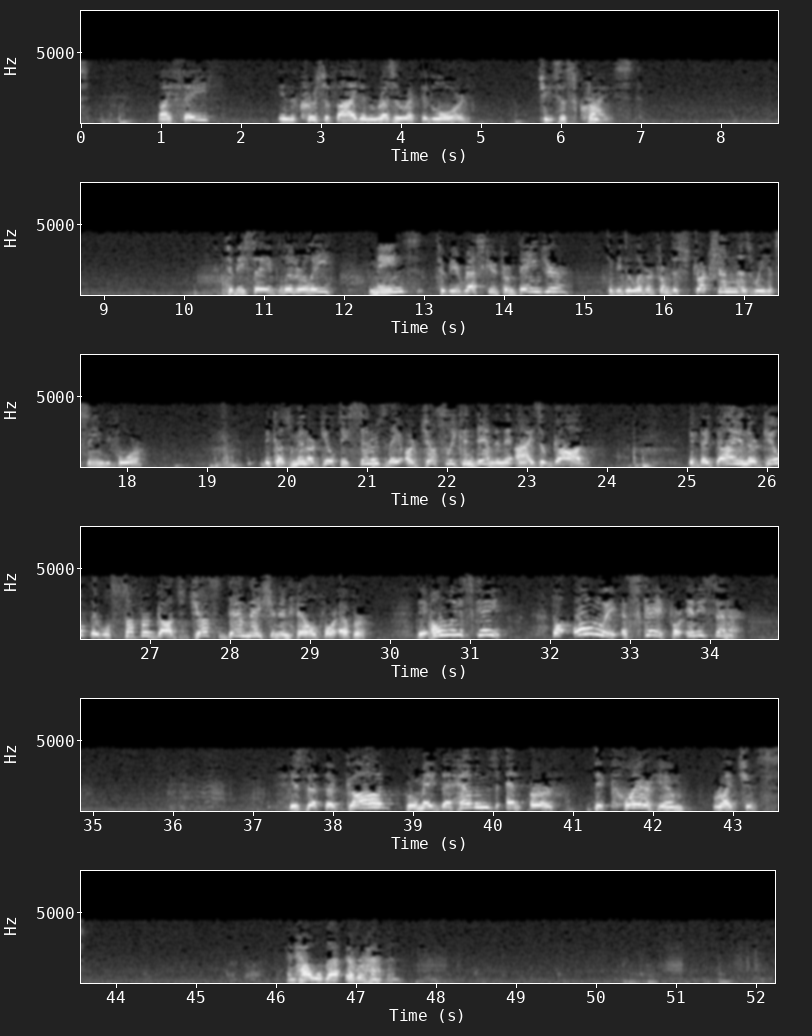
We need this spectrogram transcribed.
by faith in the crucified and resurrected Lord, Jesus Christ. To be saved literally means to be rescued from danger, to be delivered from destruction, as we have seen before. Because men are guilty sinners, they are justly condemned in the eyes of God. If they die in their guilt, they will suffer God's just damnation in hell forever. The only escape, the only escape for any sinner is that the God who made the heavens and earth declare him righteous. And how will that ever happen?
